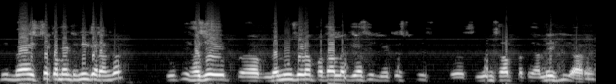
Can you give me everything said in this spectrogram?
ਮੈਂ ਇਸ ਤੇ ਕਮੈਂਟ ਨਹੀਂ ਕਰਾਂਗਾ। ਕਿਉਂਕਿ ਹਜੇ ਮੈਨੂੰ ਜਿਹੜਾ ਪਤਾ ਲੱਗਿਆ ਸੀ ਲੇਟੈਸਟ ਕਿ ਸੀਐਮ ਸਾਹਿਬ ਪਟਿਆਲੇ ਹੀ ਆ ਰਹੇ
